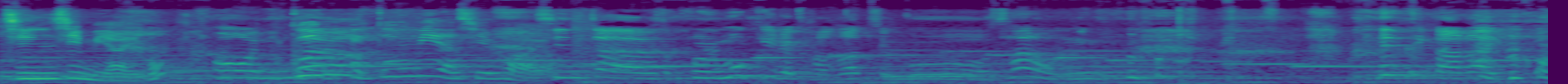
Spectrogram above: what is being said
진심이야 이거? 어, 그러니까 꿈 꿈이야 실화야. 진짜야. 그래서 골목길에 가가지고 사람 없는 골목길에 팬티 갈아입고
